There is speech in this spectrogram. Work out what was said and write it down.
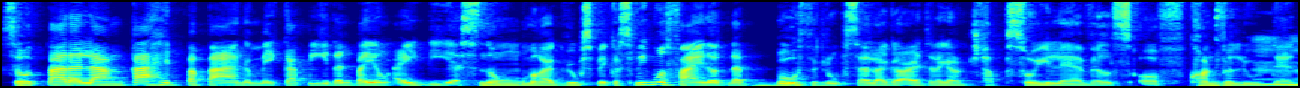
So para lang kahit papano may kapitan pa yung ideas ng mga groups because we will find out that both groups talaga are talagang chop suey levels of convoluted.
